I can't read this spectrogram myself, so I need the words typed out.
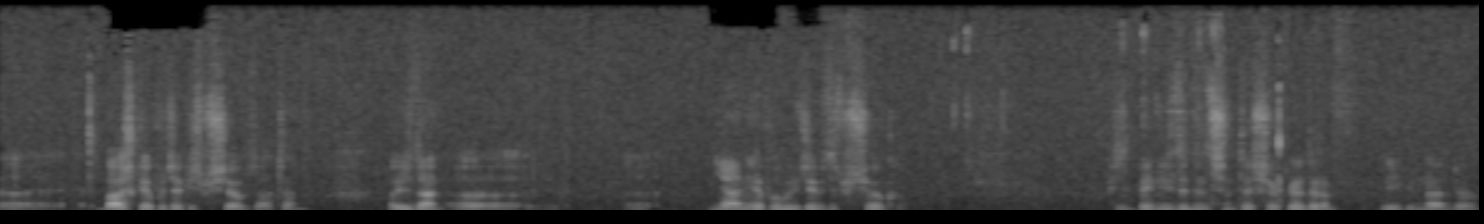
Ee, başka yapacak hiçbir şey yok zaten. O yüzden e, e, yani yapabileceğimiz hiçbir şey yok. Beni izlediğiniz için teşekkür ederim. İyi günler diliyorum.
